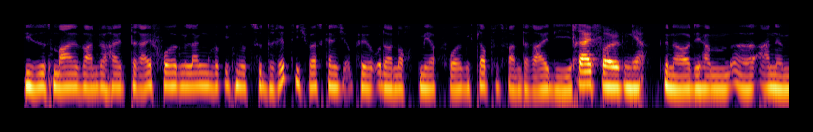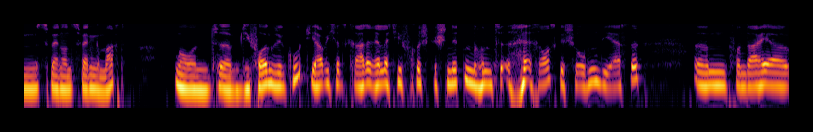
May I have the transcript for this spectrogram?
dieses Mal waren wir halt drei Folgen lang wirklich nur zu dritt. Ich weiß gar nicht, ob wir, oder noch mehr Folgen, ich glaube, es waren drei, die. Drei Folgen, ja. Genau, die haben äh, Annem, Sven und Sven gemacht. Und ähm, die Folgen sind gut, die habe ich jetzt gerade relativ frisch geschnitten und äh, rausgeschoben, die erste. Ähm, von daher,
